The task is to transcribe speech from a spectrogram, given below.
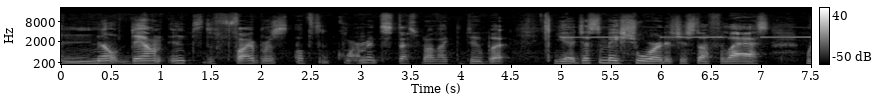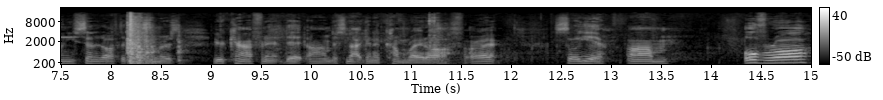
and melt down into the fibers of the garments. That's what I like to do. But yeah, just to make sure that your stuff lasts when you send it off to customers, you're confident that um, it's not going to come right off. All right. So yeah, um, overall,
